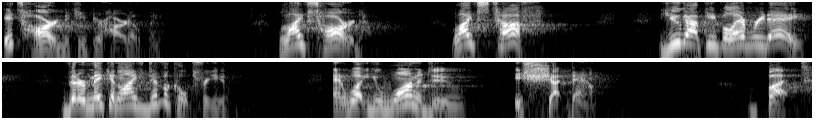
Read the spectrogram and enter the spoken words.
It's hard to keep your heart open. Life's hard. Life's tough. You got people every day that are making life difficult for you. And what you want to do is shut down. But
